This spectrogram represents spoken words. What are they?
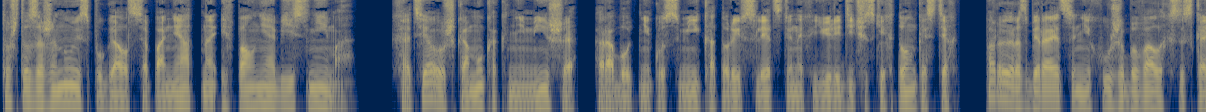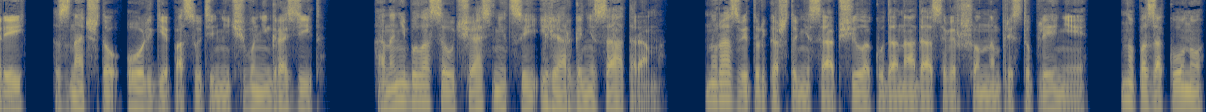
То, что за жену испугался, понятно и вполне объяснимо. Хотя уж кому как не Миша, работнику СМИ, который в следственных юридических тонкостях порой разбирается не хуже бывалых сыскарей, знать, что Ольге, по сути, ничего не грозит. Она не была соучастницей или организатором. Ну разве только что не сообщила куда надо о совершенном преступлении, но по закону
